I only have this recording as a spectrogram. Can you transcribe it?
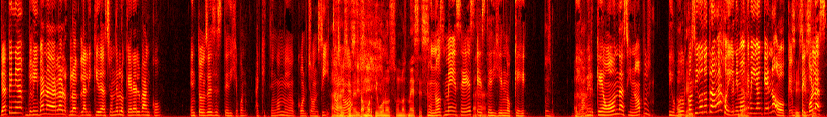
Ya tenía, me iban a dar la, liquidación de lo que era el banco. Entonces, este, dije, bueno, aquí tengo mi colchoncito, ¿no? Sí, esto amortiguo unos, unos meses. Unos meses, este, dije, no, que, pues, voy a ver qué onda, si no, pues, digo, pues, consigo otro trabajo. Digo, ni modo que me digan que no, que tengo las,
